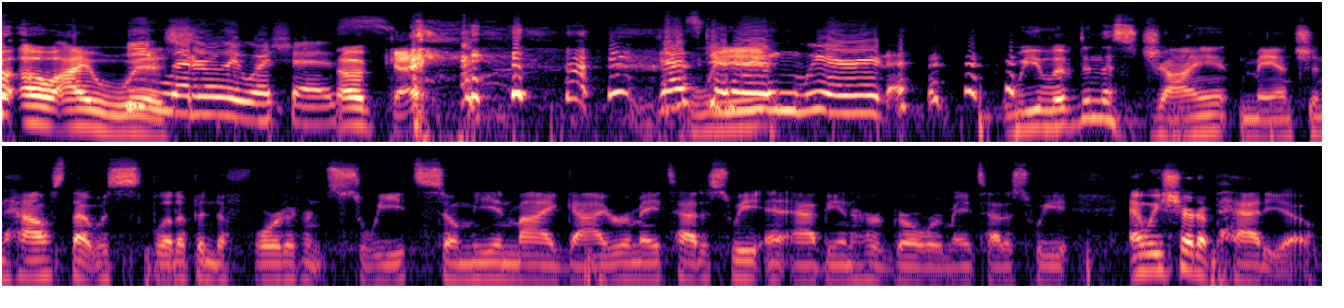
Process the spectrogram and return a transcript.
oh, I wish. He literally wishes. Okay. Just We- kidding. Weird. we lived in this giant mansion house that was split up into four different suites. So me and my guy roommates had a suite, and Abby and her girl roommates had a suite, and we shared a patio.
